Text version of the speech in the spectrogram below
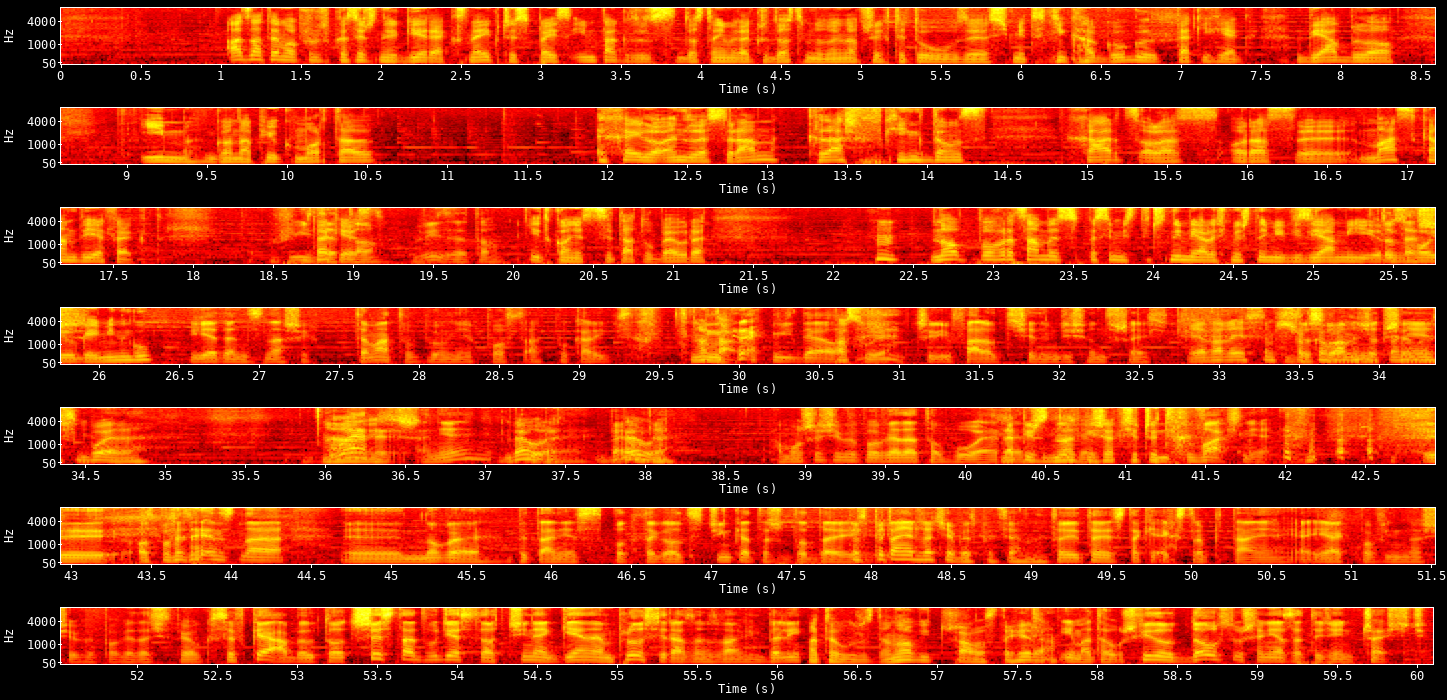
A zatem oprócz klasycznych gier jak Snake czy Space Impact dostaniemy także dostęp do najnowszych tytułów ze śmietnika Google, takich jak Diablo, Im Gonna Puke Mortal, Halo Endless Run, Clash of Kingdoms, Hearts oraz, oraz y, Mass Candy Effect. Widzę tak to, widzę to. I koniec cytatu Beure. Hmm. No, powracamy z pesymistycznymi, ale śmiesznymi wizjami to rozwoju gamingu. Jeden z naszych tematów był, nie? Post-apokalipsa. No tak, wideo. pasuje. Czyli Fallout 76. Ja dalej jestem zszokowany, że to nie jest Buere. Buere, a, a nie? Beure. Beure. A może się wypowiada to Buere? Napisz, napisz jak się czyta. Właśnie. y, odpowiadając na y, nowe pytanie spod tego odcinka, też dodaj... To jest pytanie dla ciebie specjalne. To, to jest takie ekstra pytanie. Jak powinno się wypowiadać swoją ksywkę? A był to 320 odcinek GNM Plus i razem z wami byli Mateusz Zdanowicz, Paweł Stachyra i Mateusz Widu. Do usłyszenia za tydzień. Cześć!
